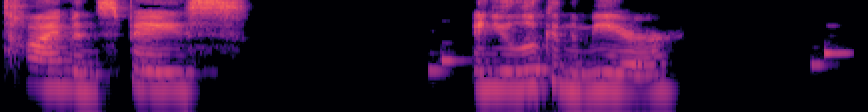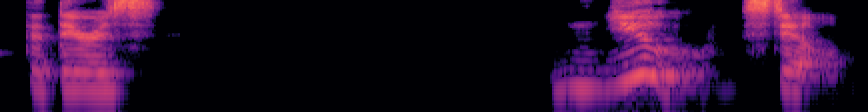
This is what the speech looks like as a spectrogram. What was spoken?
time and space and you look in the mirror that there is you still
